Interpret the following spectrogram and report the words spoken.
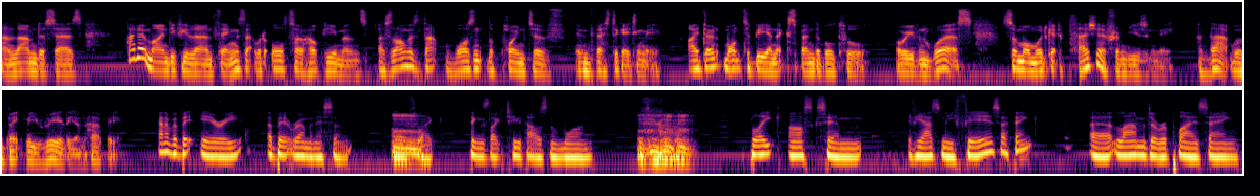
And LaMDA says, I don't mind if you learn things that would also help humans, as long as that wasn't the point of investigating me. I don't want to be an expendable tool. Or even worse, someone would get pleasure from using me, and that would make me really unhappy. Kind of a bit eerie, a bit reminiscent of Mm. like things like 2001. Blake asks him if he has any fears, I think. Uh, LaMDA replies saying,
